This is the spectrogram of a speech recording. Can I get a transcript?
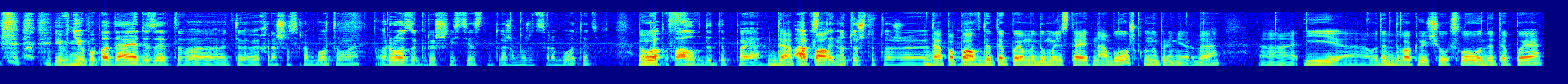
И в нее попадают, из-за этого это хорошо сработало. Розыгрыш, естественно, тоже может сработать. Ну вот, попал в ДТП. Да, а, попал, кстати, ну то, что тоже... Да, попал в ДТП, мы думали ставить на обложку, например, да, и а, вот это два ключевых слова, ДТП,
